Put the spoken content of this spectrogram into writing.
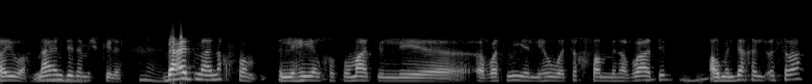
أيوه ما عندنا مشكلة. نعم. بعد ما نخصم اللي هي الخصومات اللي آه، الرسمية اللي هو تخصم من الراتب أو من دخل الأسرة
